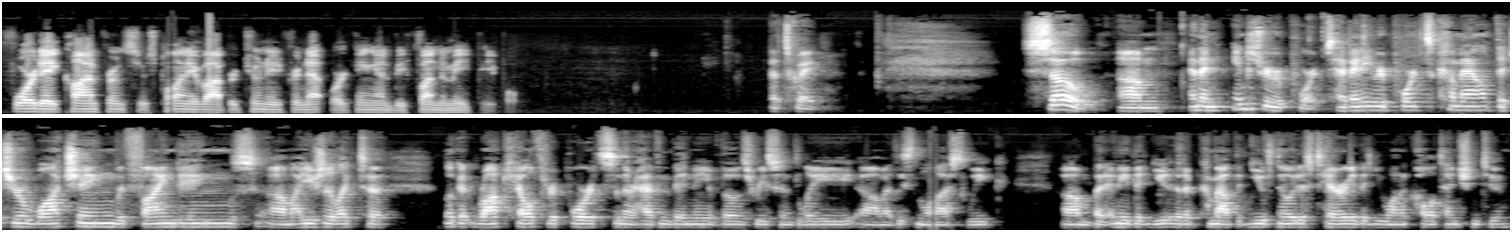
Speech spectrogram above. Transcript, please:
four-day conference. There's plenty of opportunity for networking and be fun to meet people. That's great. So, um, and then industry reports. Have any reports come out that you're watching with findings? Um, I usually like to look at Rock Health reports, and there haven't been any of those recently, um, at least in the last week. Um, but any that you that have come out that you've noticed, Harry, that you want to call attention to?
